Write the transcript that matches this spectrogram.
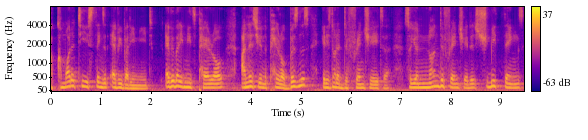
a commodity is things that everybody needs. Everybody needs payroll. Unless you're in the payroll business, it is not a differentiator. So your non-differentiators should be things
